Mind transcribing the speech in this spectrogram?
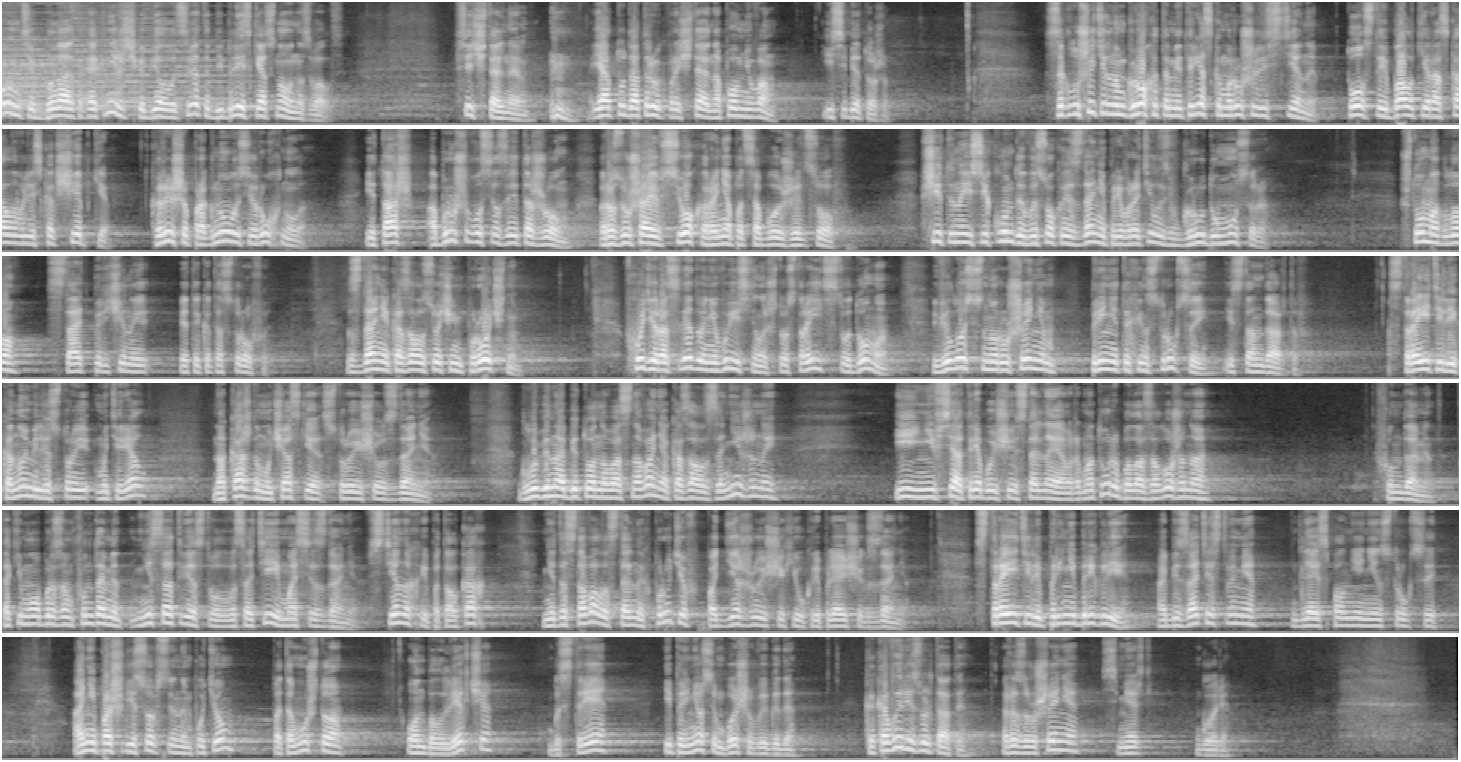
помните, была такая книжечка белого цвета, «Библейские основы» называлась. Все читали, наверное. Я оттуда отрывок прочитаю, напомню вам и себе тоже. С оглушительным грохотом и треском рушились стены. Толстые балки раскалывались, как щепки. Крыша прогнулась и рухнула. Этаж обрушивался за этажом, разрушая все, хороня под собой жильцов. В считанные секунды высокое здание превратилось в груду мусора. Что могло стать причиной этой катастрофы? Здание казалось очень прочным. В ходе расследования выяснилось, что строительство дома велось с нарушением принятых инструкций и стандартов. Строители экономили стройматериал – на каждом участке строящего здания. Глубина бетонного основания оказалась заниженной, и не вся требующая стальная арматура была заложена фундамент. Таким образом, фундамент не соответствовал высоте и массе здания. В стенах и потолках не доставало стальных прутьев, поддерживающих и укрепляющих здание. Строители пренебрегли обязательствами для исполнения инструкций. Они пошли собственным путем, потому что он был легче, быстрее и принес им больше выгоды. Каковы результаты? Разрушение, смерть, горе.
